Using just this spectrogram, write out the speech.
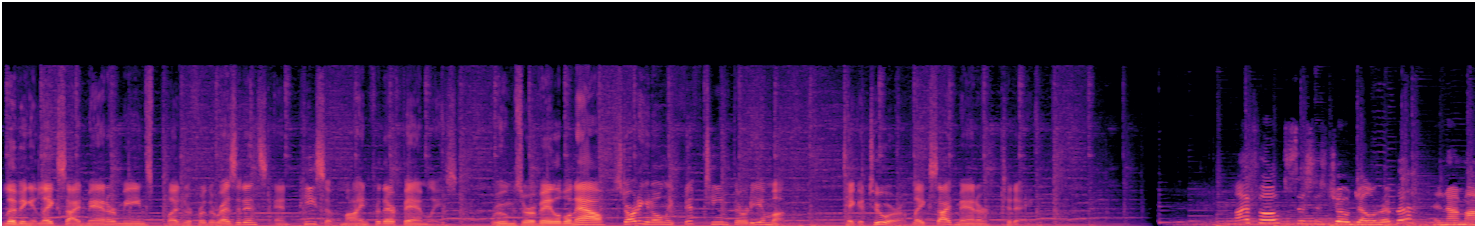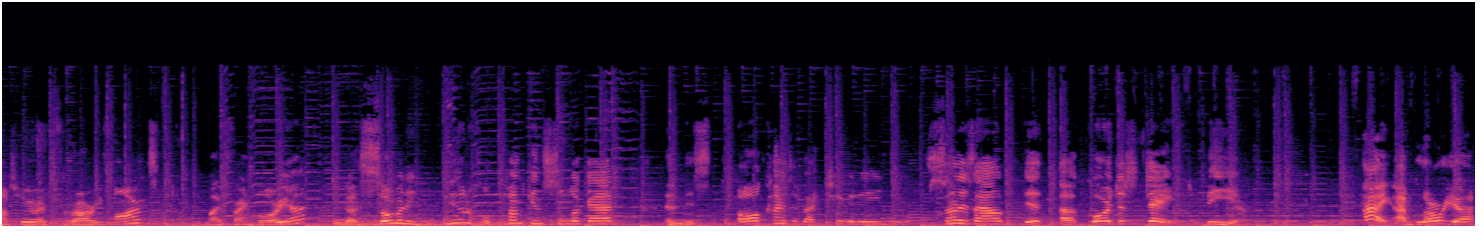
Living at Lakeside Manor means pleasure for the residents and peace of mind for their families. Rooms are available now, starting at only $15.30 a month. Take a tour of Lakeside Manor today. Hi, folks. This is Joe Della Ripa, and I'm out here at Ferrari Farms with my friend Gloria. We've got so many beautiful pumpkins to look at, and there's all kinds of activity. Sun is out. It's a gorgeous day to be here. Hi, I'm Gloria.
